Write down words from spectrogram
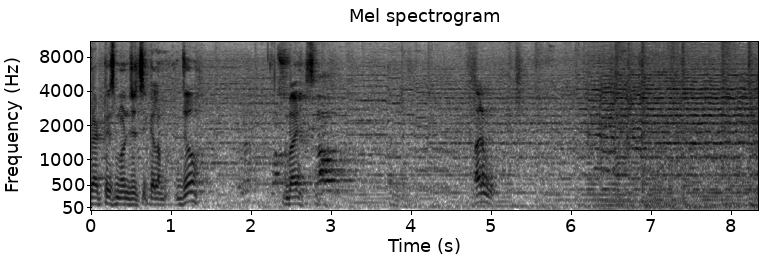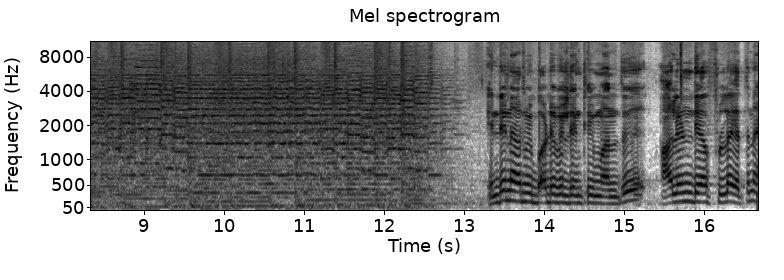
ப்ராக்டிஸ் முடிஞ்சிச்சு. கிளம்பு. ஜோ. பாய் பாருங்க Indian army body building team வந்து ஆல் இண்டியா ஃபுல்லாக எத்தனை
